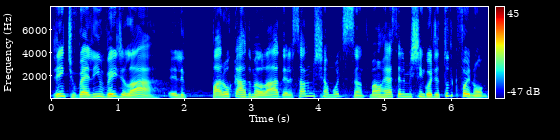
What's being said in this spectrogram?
Gente, o velhinho veio de lá, ele parou o carro do meu lado, ele só não me chamou de santo, mas o resto ele me xingou de tudo que foi nome.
